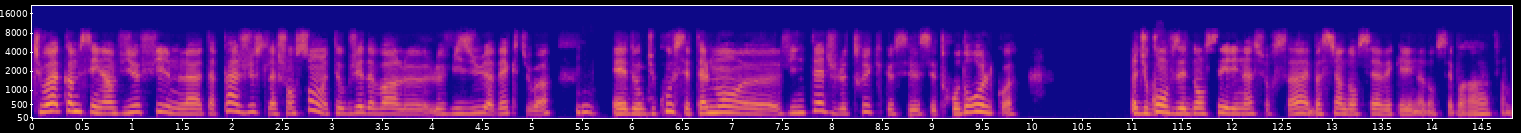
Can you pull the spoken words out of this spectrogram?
tu vois, comme c'est un vieux film, là, t'as pas juste la chanson, t'es obligé d'avoir le, le visu avec, tu vois. Et donc, du coup, c'est tellement vintage le truc que c'est c'est trop drôle, quoi. Du coup, on faisait danser Elena sur ça, et Bastien dansait avec Elena dans ses bras. Enfin,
